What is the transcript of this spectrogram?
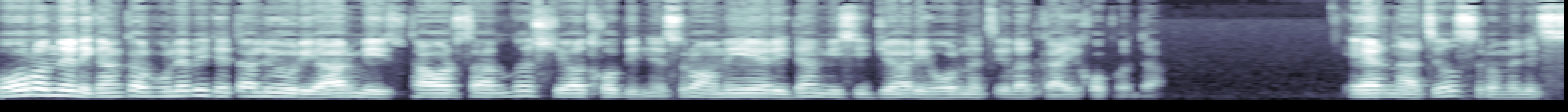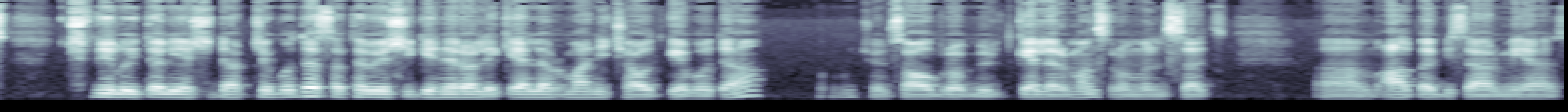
მოლონელი განკარგულებით იტალიური არმიის თავარსარდლს შეატყობინეს, რომ ამიერი და მისი ჯარი ორ ნაწილად გაიყოფოდა. ერთ ნაწილს, რომელიც ჩრდილო იტალიაში დარჩებოდა, სათავეში გენერალი კელერმანი ჩაუდგებოდა, ჩვენ საუბრობთ კელერმანს, რომელსაც ალპების არმიას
